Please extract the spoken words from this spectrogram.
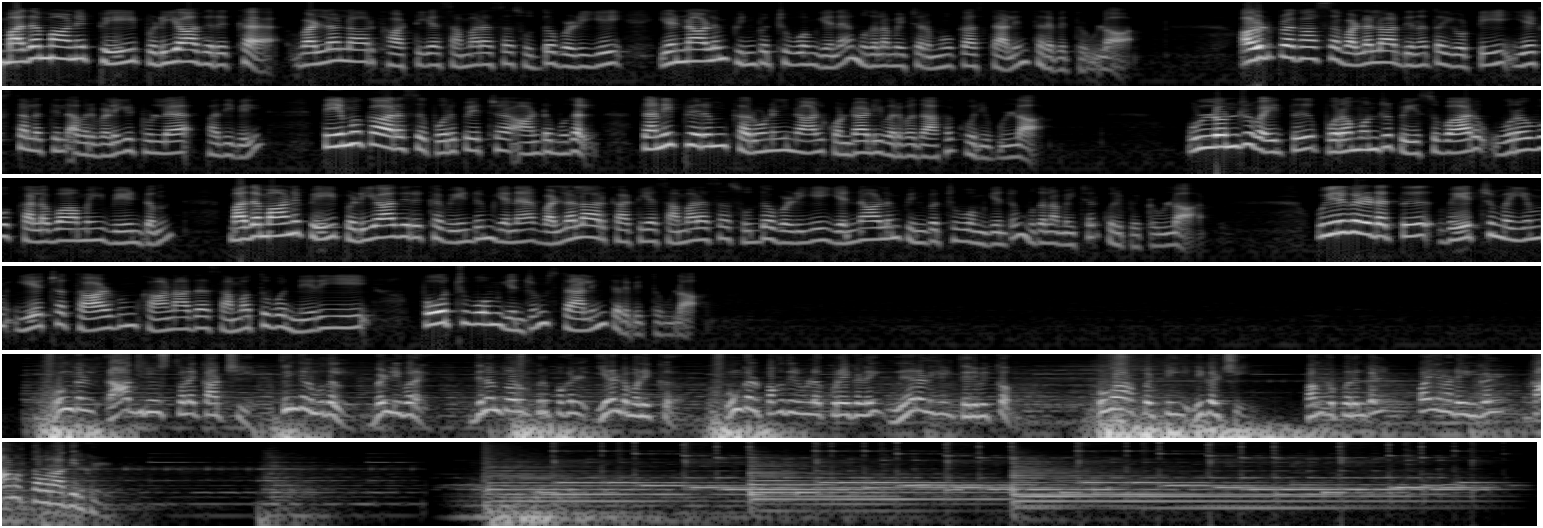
மதமான பேய் பிடியாதிருக்க வள்ளலார் காட்டிய சமரச சுத்த வழியை எந்நாளும் பின்பற்றுவோம் என முதலமைச்சர் மு க ஸ்டாலின் தெரிவித்துள்ளார். அருட்பிரகாச வள்ளலார் தினத்தையொட்டி எக்ஸ் தளத்தில் அவர் வெளியிட்டுள்ள பதிவில் திமுக அரசு பொறுப்பேற்ற ஆண்டு முதல் தனிப்பெரும் கருணை நாள் கொண்டாடி வருவதாக கூறியுள்ளார். உள்ளொன்று வைத்து புறமொன்று பேசுவார் உறவு கலவாமை வேண்டும் மதமான பேய் பிடியாதிருக்க வேண்டும் என வள்ளலார் காட்டிய சமரச சுத்த வழியை எந்நாளும் பின்பற்றுவோம் என்றும் முதலமைச்சர் குறிப்பிட்டுள்ளார். உயிர்களிடத்து வேற்றுமையும் ஏற்ற தாழ்வும் காணாத சமத்துவ நெறியை போற்றுவோம் என்றும் ஸ்டாலின் தெரிவித்துள்ளார். உங்கள் ராஜ் நியூஸ் தொலைக்காட்சியில் திங்கள் முதல் வெள்ளி வரை தினந்தோறும் பிற்பகல் இரண்டு மணிக்கு உங்கள் பகுதியில் உள்ள குறைகளை நேரலையில் தெரிவிக்கும் புகார் பெட்டி நிகழ்ச்சி. பங்கு பெறுங்கள் பயனடையுங்கள் காணத் தவறாதீர்கள்.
